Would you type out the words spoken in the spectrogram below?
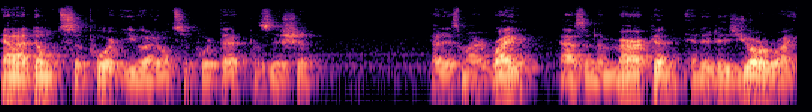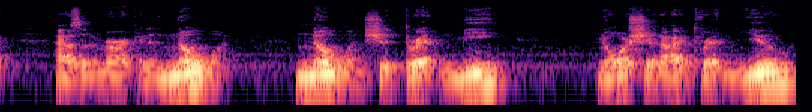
And I don't support you. I don't support that position. That is my right as an American, and it is your right as an American. And no one, no one should threaten me, nor should I threaten you,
